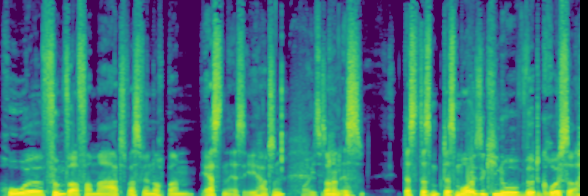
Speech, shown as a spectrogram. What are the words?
hohe Fünfer-Format, was wir noch beim ersten SE hatten, sondern es das, das, das Mäusekino wird größer.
